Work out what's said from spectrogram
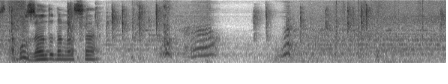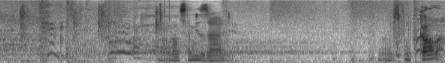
Está abusando da nossa nossa amizade. Vamos com calma.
